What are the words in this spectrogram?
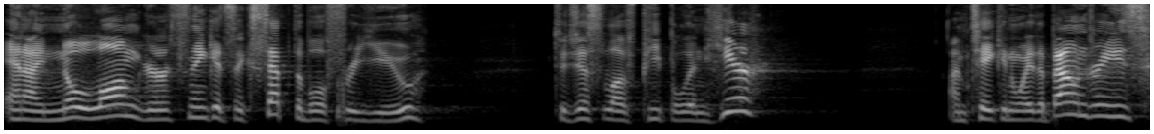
And I no longer think it's acceptable for you to just love people in here. I'm taking away the boundaries,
